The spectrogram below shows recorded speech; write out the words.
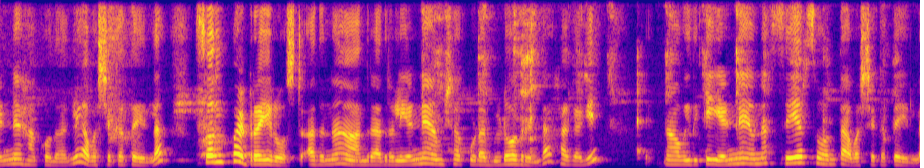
ಎಣ್ಣೆ ಹಾಕೋದಾಗಲಿ ಅವಶ್ಯಕತೆ ಇಲ್ಲ. ಸ್ವಲ್ಪ ಡ್ರೈ ರೋಸ್ಟ್ ಅದನ್ನು ಅಂದರೆ ಅದರಲ್ಲಿ ಎಣ್ಣೆ ಅಂಶ ಕೂಡ ಬಿಡೋದ್ರಿಂದ ಹಾಗಾಗಿ ನಾವು ಇದಕ್ಕೆ ಎಣ್ಣೆಯನ್ನು ಸೇರಿಸುವಂಥ ಅವಶ್ಯಕತೆ ಇಲ್ಲ.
